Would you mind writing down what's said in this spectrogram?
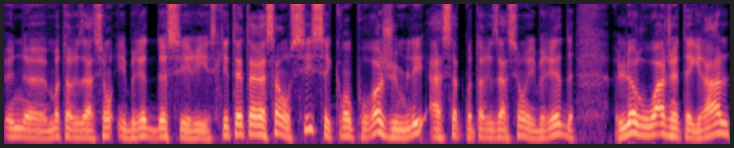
une motorisation hybride de série. ce qui est intéressant aussi, c'est qu'on pourra jumeler à cette motorisation hybride le rouage intégral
